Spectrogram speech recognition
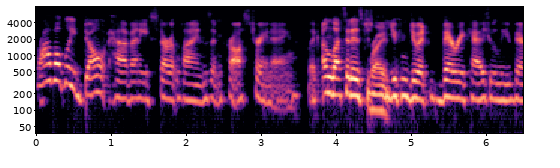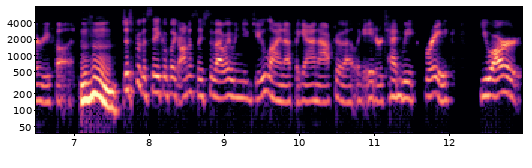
probably don't have any start lines in cross training like unless it is just right. you can do it very casually very fun mm-hmm. just for the sake of like honestly so that way when you do line up again after that like eight or ten week break you are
